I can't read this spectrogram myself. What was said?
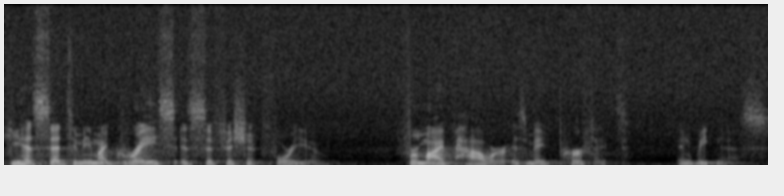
he has said to me, My grace is sufficient for you, for my power is made perfect in weakness.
